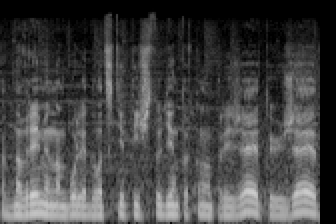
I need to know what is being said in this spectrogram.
одновременно более 20 тысяч студентов к нам приезжает и уезжает.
